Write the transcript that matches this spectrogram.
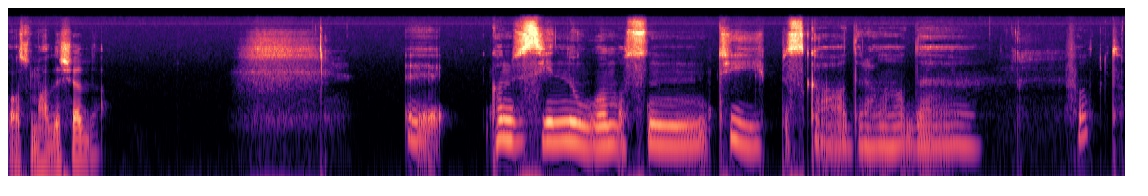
hva som hadde skjedd. da. Eh, Kan du si noe om åssen type skader han hadde fått?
